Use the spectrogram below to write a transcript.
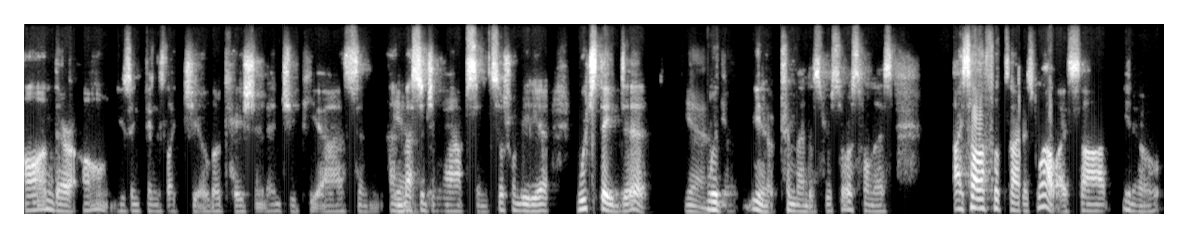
on their own using things like geolocation and GPS and, and Yeah. messaging apps and social media, which they did Yeah. with you know tremendous resourcefulness. I saw the flip side as well. I saw you know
